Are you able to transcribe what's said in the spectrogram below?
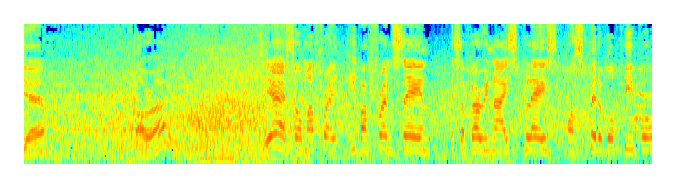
Yeah. All right. So yeah, so my friend, my friend saying it's a very nice place, hospitable people.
